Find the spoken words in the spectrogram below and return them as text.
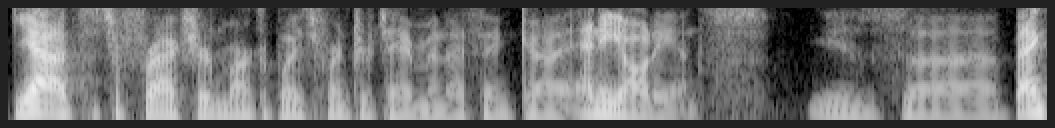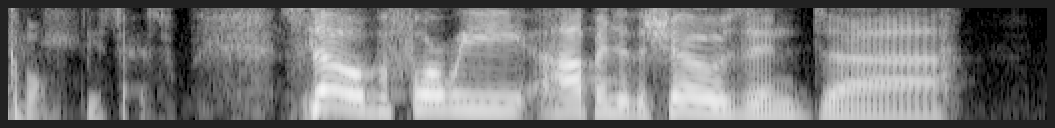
Yeah, it's such a fractured marketplace for entertainment. I think uh, any audience is uh, bankable these days. So before we hop into the shows and uh,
